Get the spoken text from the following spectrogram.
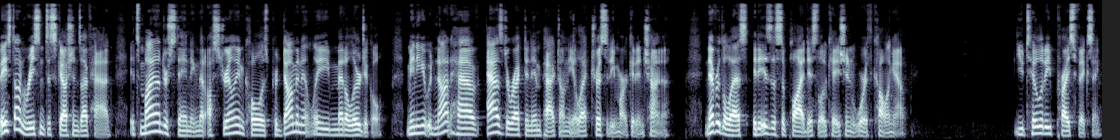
Based on recent discussions I've had, it's my understanding that Australian coal is predominantly metallurgical, meaning it would not have as direct an impact on the electricity market in China. Nevertheless, it is a supply dislocation worth calling out. Utility price fixing.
